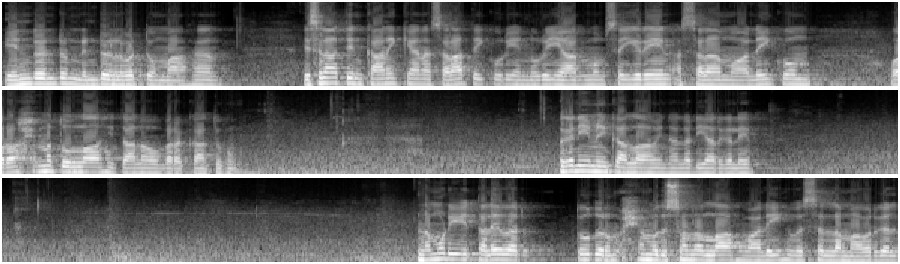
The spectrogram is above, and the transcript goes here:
என்றென்றும் நின்று நிலவட்டுமாக. இஸ்லாத்தின் காணிக்கையான சலாத்தை கூறிய நுரை ஆரம்பம் செய்கிறேன். அஸ்ஸலாமு அலைக்கும் வரஹ்மத்துல்லாஹி தாலா வரகாத்துகும் கனியமைக்கு அல்லாஹ்வின் நல்லடியார்களே நம்முடைய தலைவர் தூதர் முஹமது சல்லாஹூ அலிஹி வசல்லம் அவர்கள்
